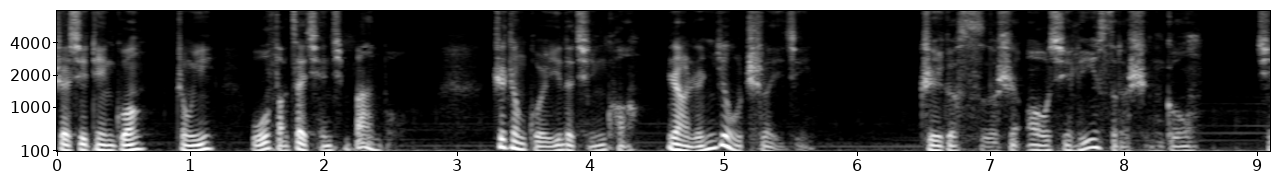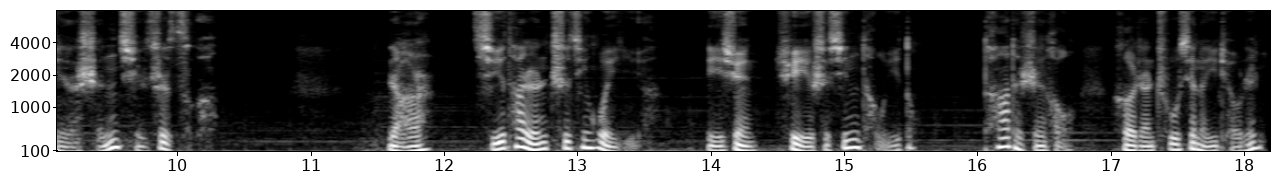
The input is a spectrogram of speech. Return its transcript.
这些电光终于无法再前进半步。这种诡异的情况。让人又吃了一惊，这个死士奥西里斯的神功竟然神奇至此。然而，其他人吃惊未已，李炫却也是心头一动，他的身后赫然出现了一条人影，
